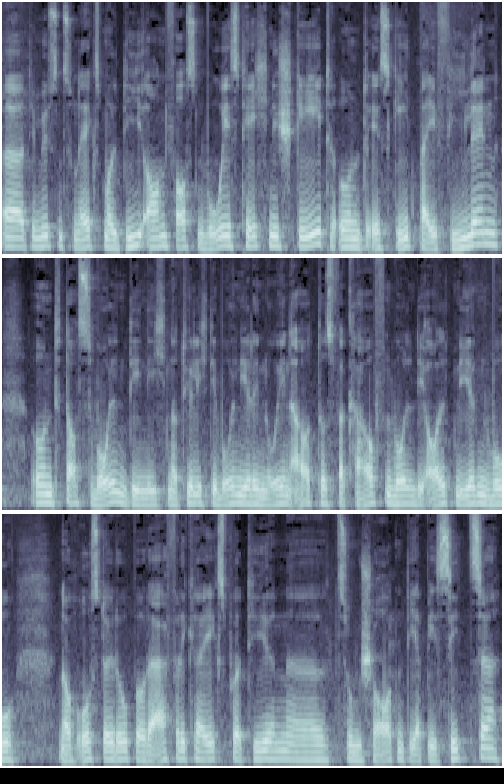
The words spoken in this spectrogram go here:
Äh, die müssen zunächst mal die anfassen, wo es technisch geht. Und es geht bei vielen. Und das wollen die nicht. Natürlich, die wollen ihre neuen Autos verkaufen, wollen die alten irgendwo nach Osteuropa oder Afrika exportieren äh, zum Schaden der Besitzer.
